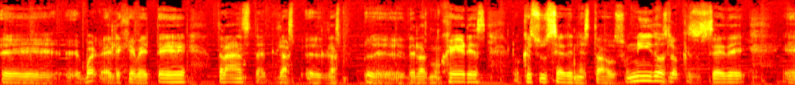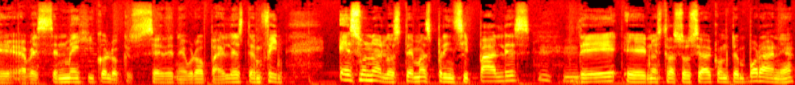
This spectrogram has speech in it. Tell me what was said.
eh, bueno, LGBT, trans, de las, eh, de las mujeres, lo que sucede en Estados Unidos, lo que sucede a veces en México, lo que sucede en Europa del Este, en fin. Es uno de los temas principales de eh, nuestra sociedad contemporánea.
